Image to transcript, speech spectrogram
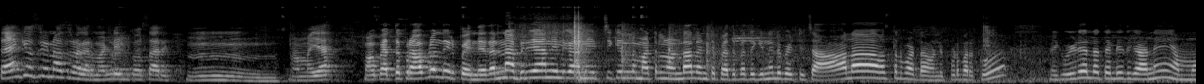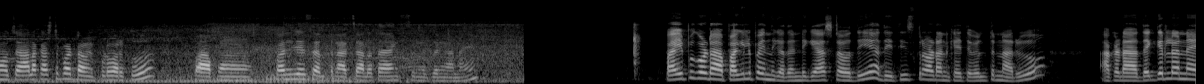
thank you Srinivasarao గారు. మళ్ళీ ఇంకోసారి. అమ్మయ్యా అమ్మయ్య మాకు పెద్ద ప్రాబ్లం తీరిపోయింది. ఏదన్నా బిర్యానీలు కానీ చికెన్లు మటన్లు ఉండాలంటే పెద్ద పెద్ద గిన్నెలు పెట్టి చాలా అవస్థలు పడ్డామండి ఇప్పటి వరకు. మీకు వీడియోలో తెలియదు కానీ అమ్మో చాలా కష్టపడ్డాం ఇప్పటి వరకు. పాపం పని చేసి వెళ్తున్నారు చాలా. థ్యాంక్స్ నిజంగానే. పైపు కూడా పగిలిపోయింది కదండి గ్యాస్ స్టవ్ది. అది తీసుకురావడానికి అయితే వెళ్తున్నారు. అక్కడ దగ్గరలోనే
